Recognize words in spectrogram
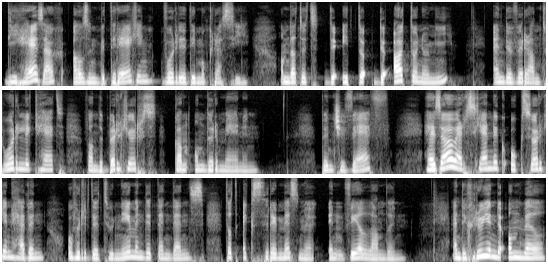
die hij zag als een bedreiging voor de democratie, omdat het de, autonomie en de verantwoordelijkheid van de burgers kan ondermijnen. Puntje 5. Hij zou waarschijnlijk ook zorgen hebben over de toenemende tendens tot extremisme in veel landen en de groeiende onwil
